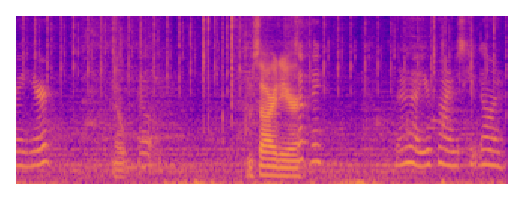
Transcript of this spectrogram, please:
Right here? Nope. Oh, I'm sorry, it's dear. okay. No, no, no, you're fine. Just keep going.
